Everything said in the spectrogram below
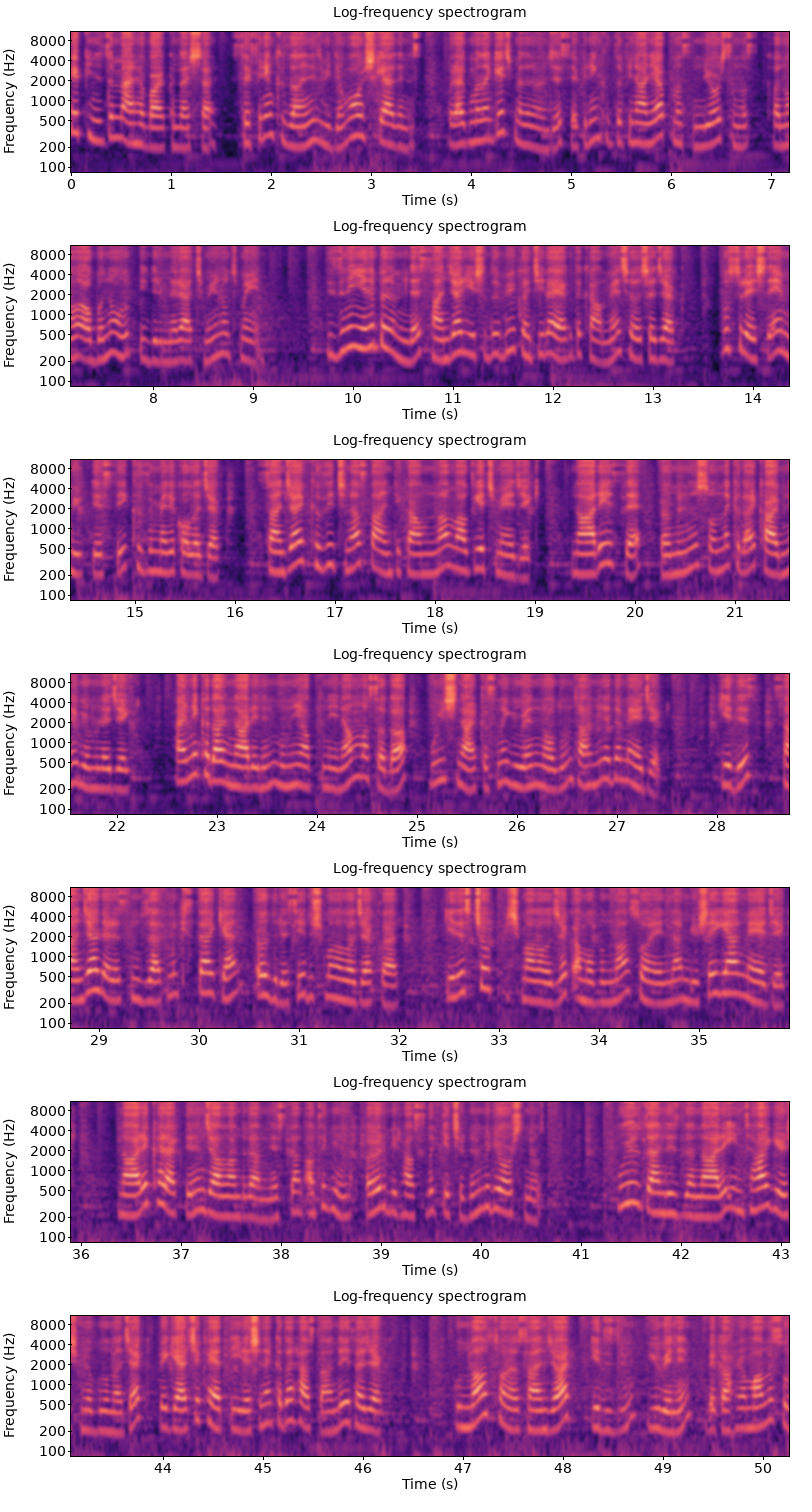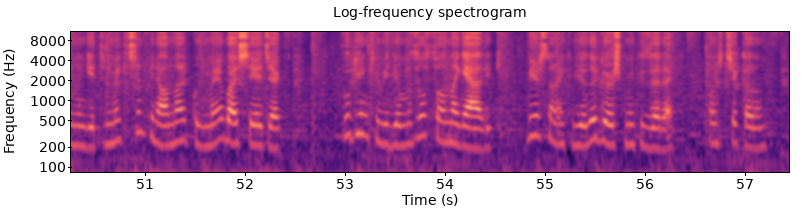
Hepinize merhaba arkadaşlar. Sefir'in Kızı analiz videoma hoş geldiniz. Fragmana geçmeden önce Sefir'in Kızı final yapmasın diyorsanız kanala abone olup bildirimleri açmayı unutmayın. Dizinin yeni bölümünde Sancar yaşadığı büyük acıyla ayakta kalmaya çalışacak. Bu süreçte en büyük desteği kızı Melek olacak. Sancar kızı için asla intikamından vazgeçmeyecek. Nare ise ömrünün sonuna kadar kalbine gömülecek. Her ne kadar Nare'nin bunu yaptığına inanmasa da bu işin arkasında güvenin olduğunu tahmin edemeyecek. Gediz, Sancar'la arasını düzeltmek isterken öldüresiye düşman olacaklar. Gediz çok pişman olacak ama bundan sonra elinden bir şey gelmeyecek. Nare karakterini canlandıran Neslihan Atagül'ün ağır bir hastalık geçirdiğini biliyorsunuz. Bu yüzden dizide Nare intihar girişiminde bulunacak ve gerçek hayatta iyileşene kadar hastanede yatacak. Bundan sonra Sancar, Gediz'in, Güven'in ve kahramanın sonunu getirmek için planlar kurmaya başlayacak. Bugünkü videomuzun sonuna geldik. Bir sonraki videoda görüşmek üzere. Hoşçakalın.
